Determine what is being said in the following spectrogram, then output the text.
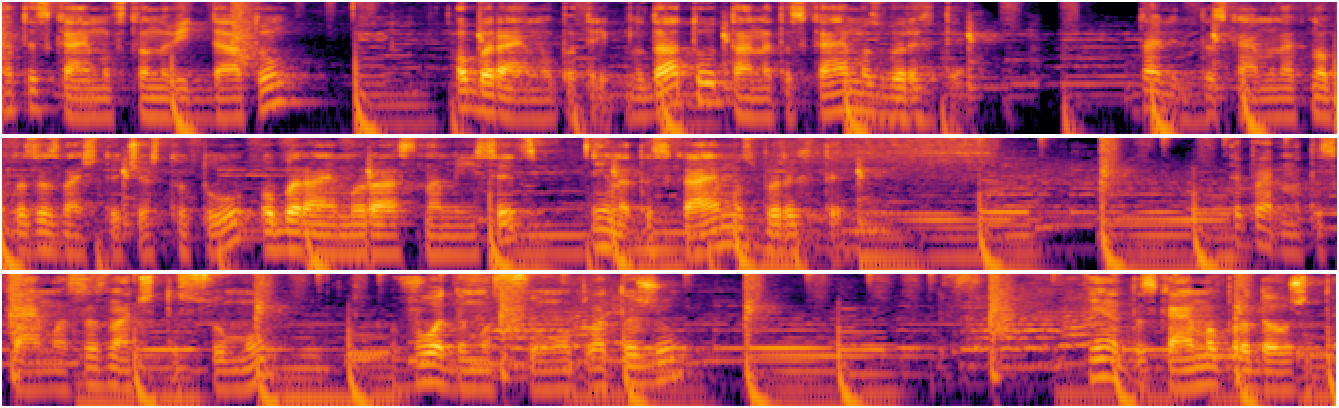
натискаємо Встановіть дату. Обираємо потрібну дату та натискаємо Зберегти. Далі натискаємо на кнопку Зазначити частоту, обираємо раз на місяць і натискаємо Зберегти. Тепер натискаємо Зазначити суму, вводимо суму платежу і натискаємо Продовжити.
